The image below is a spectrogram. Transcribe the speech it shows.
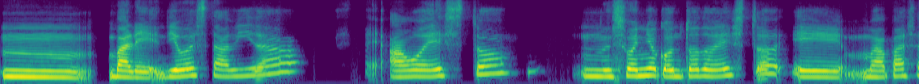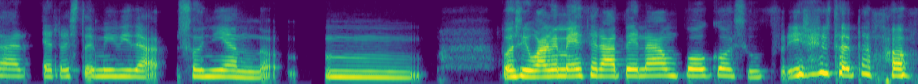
mm, vale, llevo esta vida, eh, hago esto, mm, sueño con todo esto, eh, me va a pasar el resto de mi vida soñando. Mm, pues igual me merece la pena un poco sufrir esta etapa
